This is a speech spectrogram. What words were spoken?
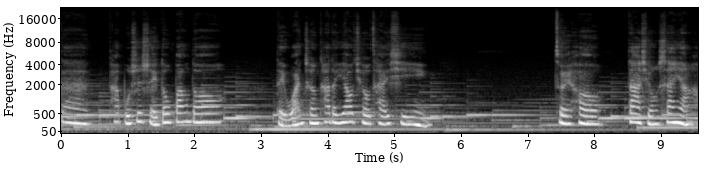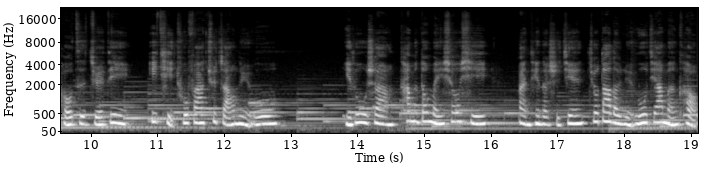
但她不是谁都帮的哦，得完成她的要求才行。”最后，大熊、山羊、猴子决定一起出发去找女巫。一路上，他们都没休息。半天的时间就到了女巫家门口。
